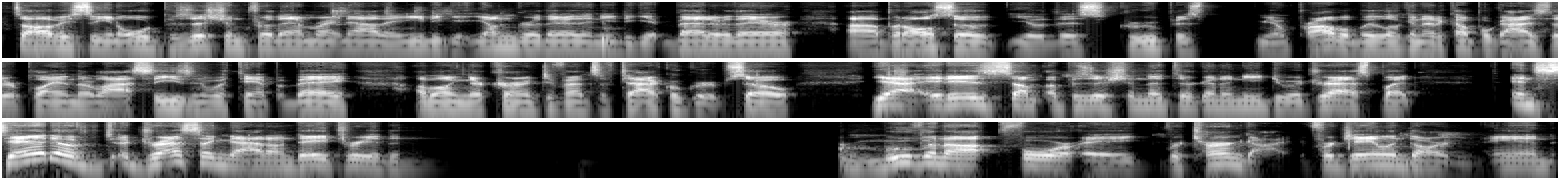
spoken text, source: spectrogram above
It's obviously an old position for them right now. They need to get younger there. They need to get better there. Uh, but also you know this group is you know probably looking at a couple guys that are playing their last season with Tampa Bay among their current defensive tackle group. So yeah, it is some a position that they're going to need to address. But instead of addressing that on day three of the moving up for a return guy for Jaelon Darden. And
